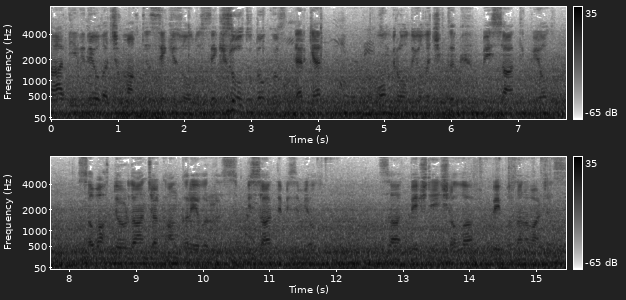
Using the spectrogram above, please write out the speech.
Saat 7'de yola çıkmaktı. 8 oldu. 8 oldu 9 derken 11 oldu yola çıktık. 5 saatlik bir yol. Sabah 4'de ancak Ankara'ya varırız. Bir saatte bizim yol. Saat 5'te inşallah Beypazarı'na varacağız.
